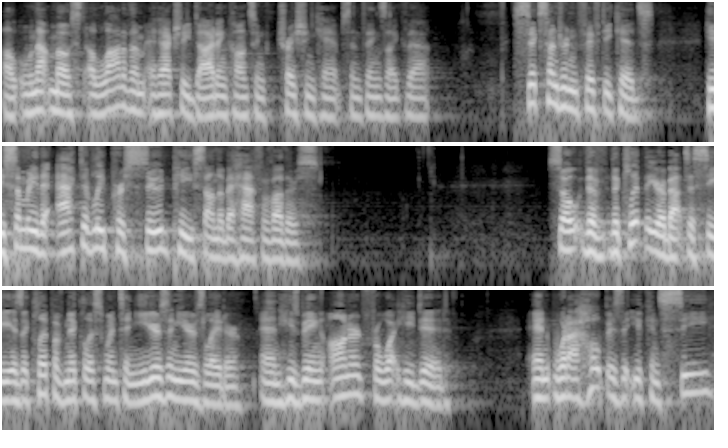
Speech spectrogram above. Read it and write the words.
uh, well, not most, a lot of them had actually died in concentration camps and things like that. 650 kids. He's somebody that actively pursued peace on the behalf of others. So, the, the clip that you're about to see is a clip of Nicholas Winton years and years later, and he's being honored for what he did. And what I hope is that you can see,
